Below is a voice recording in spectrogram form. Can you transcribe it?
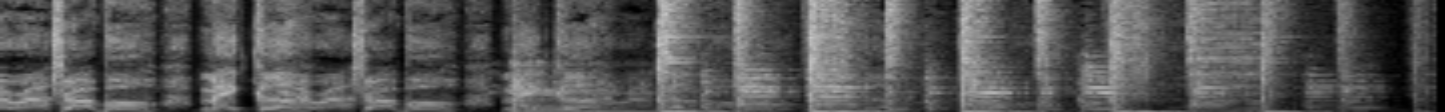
you're a troublemaker, troublemaker.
